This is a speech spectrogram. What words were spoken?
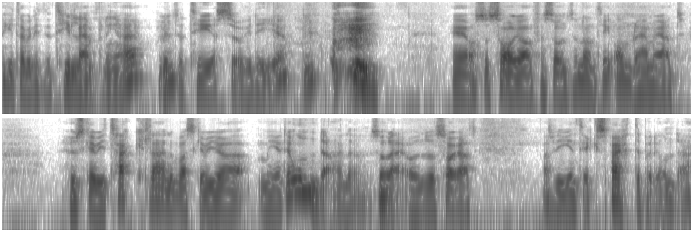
hittar vi lite tillämpningar, Mm. lite teser och idéer. Mm. Eh, och så sa jag för en stund sedan någonting om det här med att hur ska vi tackla eller vad ska vi göra med det onda? Eller sådär. Och då sa jag att, att vi inte är experter på det onda.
